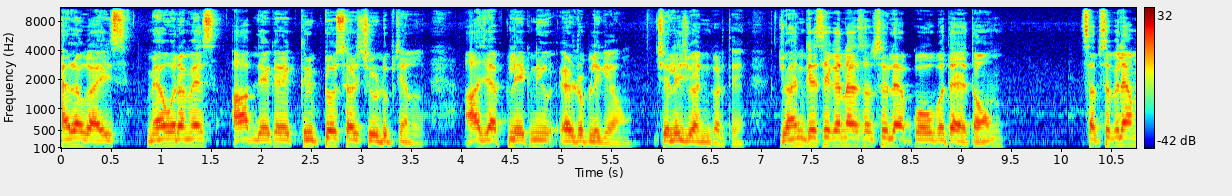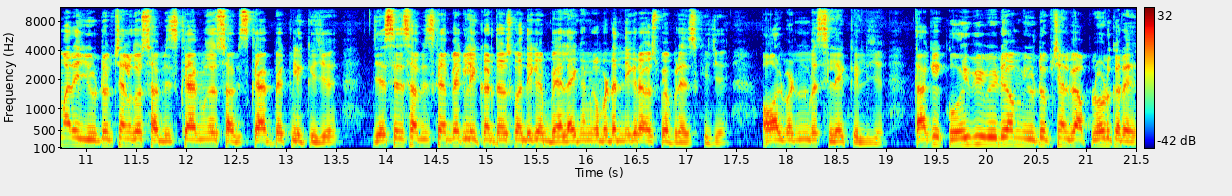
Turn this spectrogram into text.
हेलो गाइस मैं हूँ रमेश। आप देख रहे हैं क्रिप्टो सर्च यूट्यूब चैनल आज आपके लिए एक न्यू एड्रॉप लेके आया हूँ। चलिए ज्वाइन करते हैं। ज्वाइन कैसे करना है? सबसे पहले आपको वो बता देता हूँ। सबसे पहले हमारे यूट्यूब चैनल को सब्सक्राइब सब्सक्राइब पे क्लिक कीजिए। जैसे सब्सक्राइब पे क्लिक करते हैं, उसको देखिए बेल आइकन का बटन दिख रहा है, उस पर प्रेस कीजिए। ऑल बटन पर सिलेक्ट कर लीजिए, ताकि कोई भी वीडियो हम यूट्यूब चैनल पे अपलोड करें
